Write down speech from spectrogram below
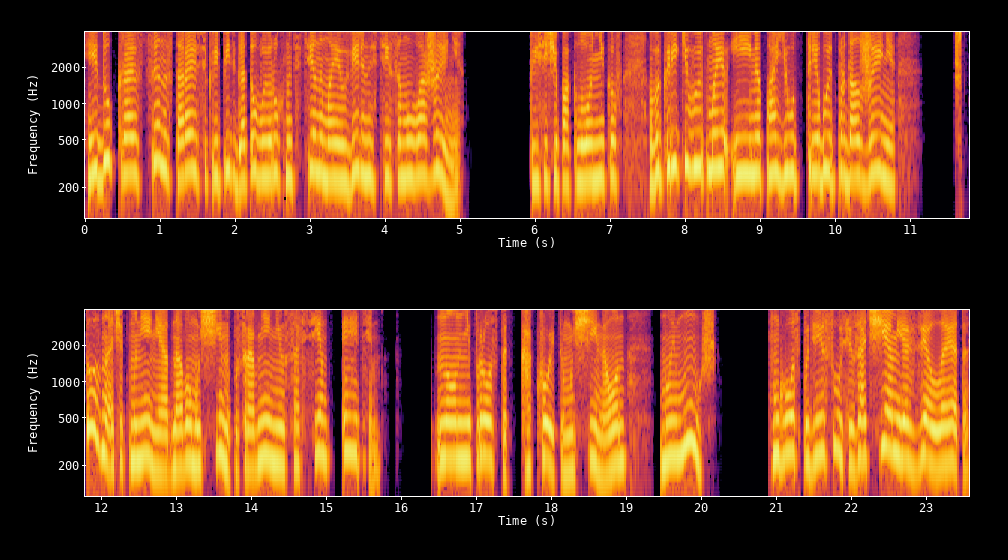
и иду к краю сцены, стараясь укрепить готовые рухнуть стены моей уверенности и самоуважения. Тысячи поклонников выкрикивают мое имя, поют, требуют продолжения. Что значит мнение одного мужчины по сравнению со всем этим? Но он не просто какой-то мужчина, он мой муж. Господи Иисусе, зачем я сделала это?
